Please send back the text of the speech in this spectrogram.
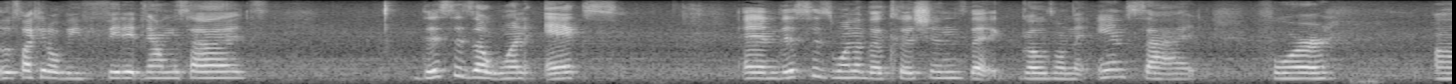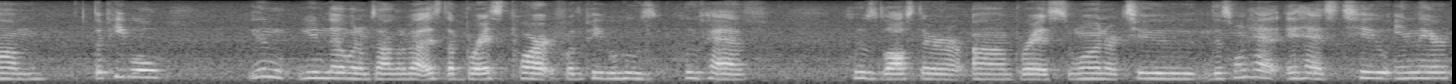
It looks like it'll be fitted down the sides this is a 1X and this is one of the cushions that goes on the inside for um, the people you you know what I'm talking about. It's the breast part for the people who's who have who's lost their um, breasts one or two. This one has it has two in there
